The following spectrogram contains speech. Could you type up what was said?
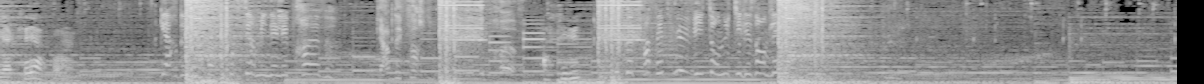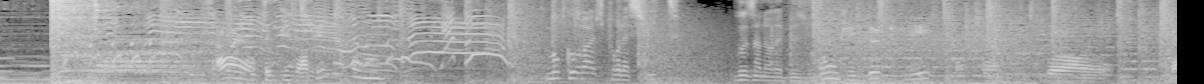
Il y a clair quand même. Garde les forces pour terminer l'épreuve. Garde des forces pour terminer l'épreuve. Ah, c'est lui Tu peux frapper plus vite en utilisant de l'énergie. Ah ouais, c'est plus rapide quand même. Bon courage pour la suite. Vous en aurez besoin. Donc j'ai deux clés. Donc, euh, genre, euh,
